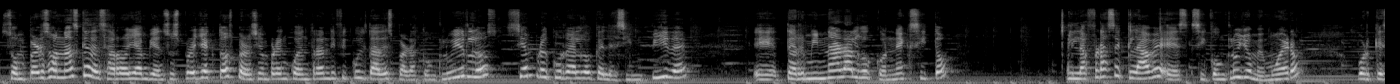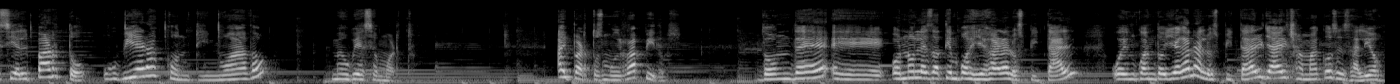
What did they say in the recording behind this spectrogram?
Son personas que desarrollan bien sus proyectos, pero siempre encuentran dificultades para concluirlos, siempre ocurre algo que les impide eh, terminar algo con éxito y la frase clave es, si concluyo me muero, porque si el parto hubiera continuado, me hubiese muerto. Hay partos muy rápidos, donde eh, o no les da tiempo de llegar al hospital, o en cuanto llegan al hospital ya el chamaco se salió.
